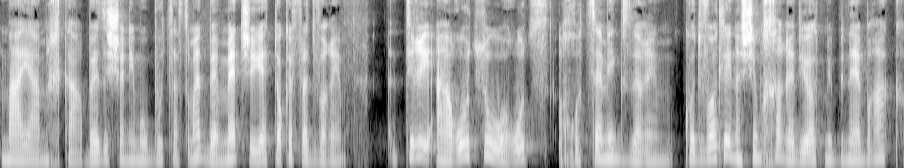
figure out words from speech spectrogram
מה היה המחקר, באיזה שנים הוא בוצע, זאת אומרת באמת שיהיה תוקף לדברים. תראי, הערוץ הוא ערוץ חוצה מגזרים. כותבות לי נשים חרדיות מבני ברק,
